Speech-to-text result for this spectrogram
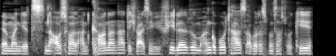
wenn man jetzt eine Auswahl an Körnern hat, ich weiß nicht, wie viele du im Angebot hast, aber dass man sagt, okay,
